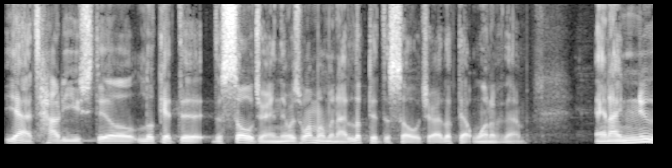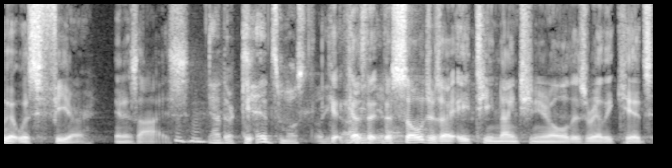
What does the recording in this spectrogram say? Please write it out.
yeah, it's how do you still look at the, the soldier? And there was one moment I looked at the soldier, I looked at one of them, and I knew it was fear in his eyes. Mm-hmm. Yeah, they're kids mostly. Because the, the soldiers are 18, 19 year old Israeli kids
